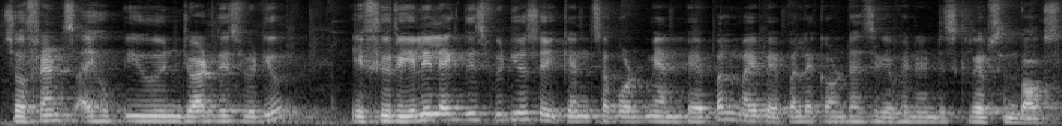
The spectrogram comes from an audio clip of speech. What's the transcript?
So friends i hope you enjoyed this video. If you really like this video so you can support me on paypal. My paypal account has given in description box.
